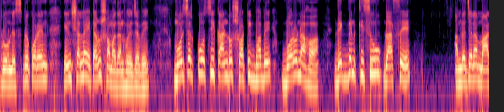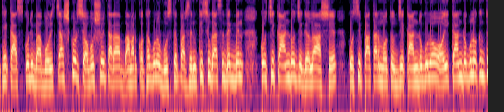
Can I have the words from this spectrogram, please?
ব্রোন স্প্রে করেন ইনশাল্লাহ এটারও সমাধান হয়ে যাবে। মরিচের কচি কাণ্ড সঠিকভাবে বড় না হওয়া। দেখবেন কিছু গাছে আমরা যারা মাঠে কাজ করি বা মরিচ চাষ করছি, অবশ্যই তারা আমার কথাগুলো বুঝতে পারছেন। কিছু গাছে দেখবেন কচি কাণ্ড যেগুলো আসে, কচি পাতার মতো যে কাণ্ডগুলো, ওই কাণ্ডগুলো কিন্তু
